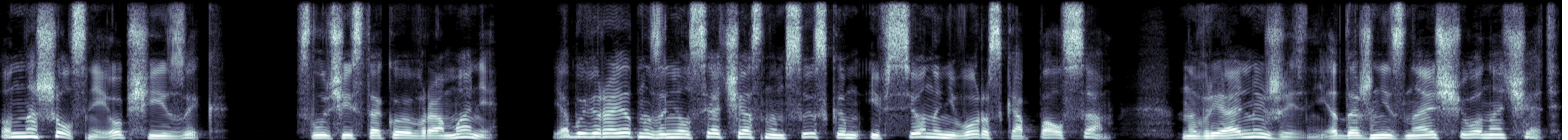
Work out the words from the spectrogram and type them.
Он нашел с ней общий язык. Случись такое в романе, я бы, вероятно, занялся частным сыском и все на него раскопал сам, но в реальной жизни я даже не знаю, с чего начать.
